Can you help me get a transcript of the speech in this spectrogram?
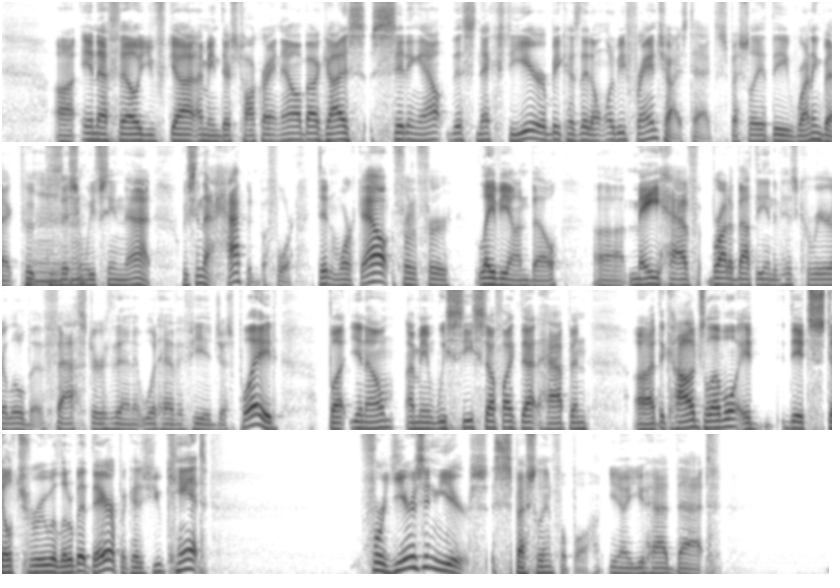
Uh, NFL, you've got. I mean, there's talk right now about guys sitting out this next year because they don't want to be franchise tagged, especially at the running back po- position. We've seen that. We've seen that happen before. Didn't work out for for Le'Veon Bell. Uh, may have brought about the end of his career a little bit faster than it would have if he had just played. But you know, I mean, we see stuff like that happen uh, at the college level. It it's still true a little bit there because you can't for years and years, especially in football. You know, you had that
